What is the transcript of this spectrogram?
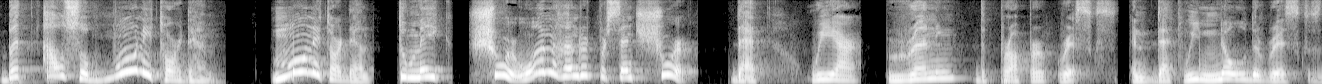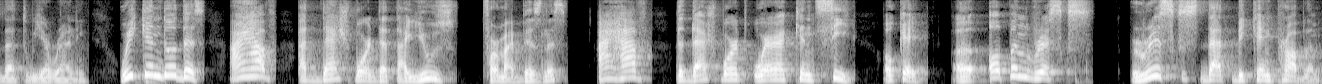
but also monitor them. Monitor them to make sure, 100% sure, that we are running the proper risks and that we know the risks that we are running. We can do this. I have a dashboard that I use for my business. I have the dashboard where I can see, okay, uh, open risks risks that became problem.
